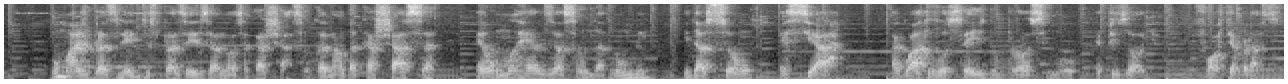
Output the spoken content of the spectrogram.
o Mágico Brasileiro dos Prazeres, a nossa cachaça. O canal da cachaça é uma realização da Nume e da Som SA. Aguardo vocês no próximo episódio. Forte abraço.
